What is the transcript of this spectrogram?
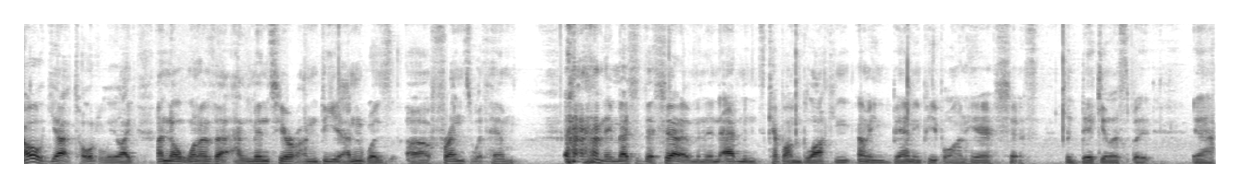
Oh yeah, totally. Like I know one of the admins here on DN was uh, friends with him. and they messaged the shit out of him, and then admins kept on blocking. I mean, banning people on here. Shit's ridiculous, but yeah.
